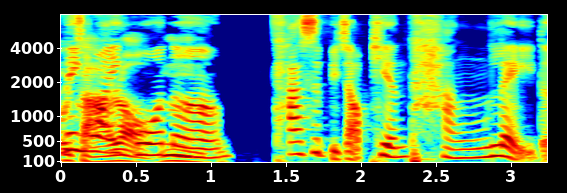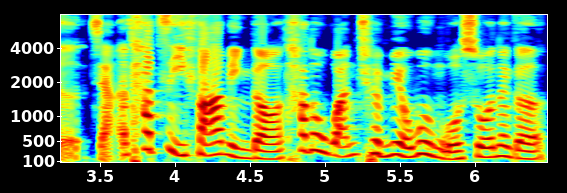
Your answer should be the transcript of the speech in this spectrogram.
另外一锅呢，它是比较偏汤类的，这样，她自己发明的哦，她都完全没有问我说那个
